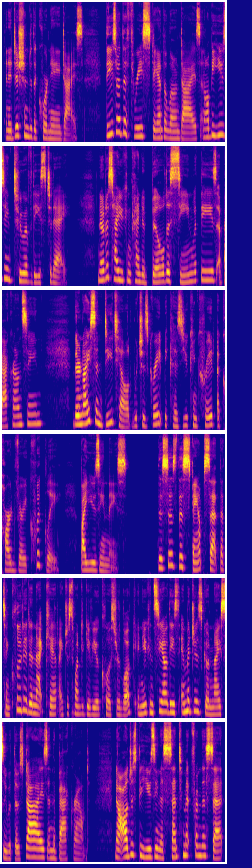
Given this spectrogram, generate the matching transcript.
in addition to the coordinating dies. These are the three standalone dies and I'll be using two of these today. Notice how you can kind of build a scene with these, a background scene. They're nice and detailed, which is great because you can create a card very quickly by using these. This is the stamp set that's included in that kit. I just wanted to give you a closer look and you can see how these images go nicely with those dies in the background. Now I'll just be using a sentiment from this set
